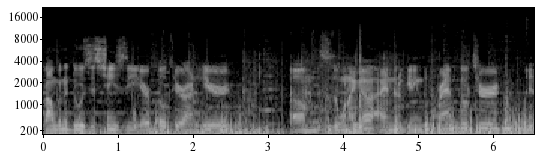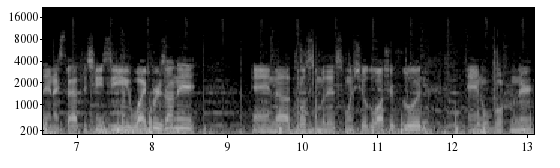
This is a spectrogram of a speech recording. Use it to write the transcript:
What I'm gonna do is just change the air filter on here. Um, this is the one I got. I ended up getting the Fram filter and then I still have to change the wipers on it and uh, throw some of this windshield washer fluid and we'll go from there.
